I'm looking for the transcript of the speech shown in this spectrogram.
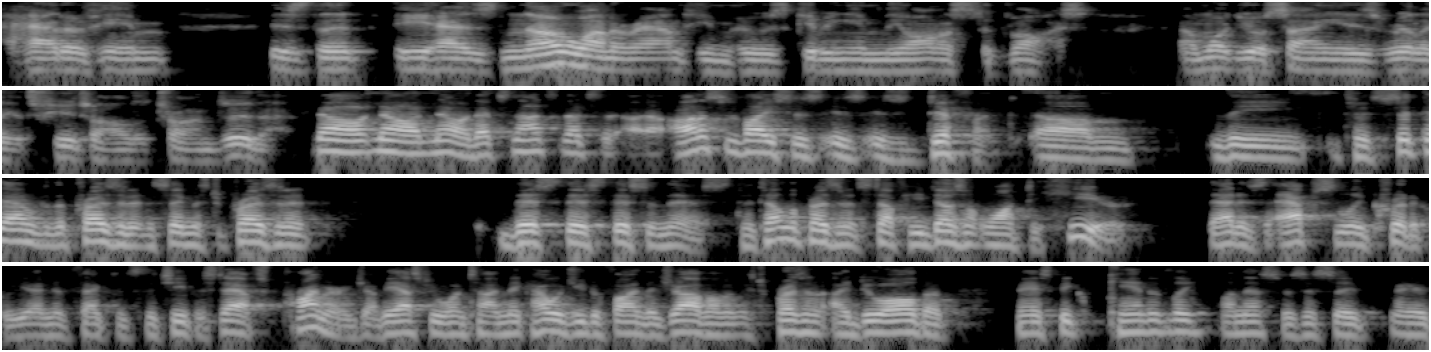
had of him is that he has no one around him who is giving him the honest advice. And what you're saying is really it's futile to try and do that. No, no, no. That's not. That's uh, honest advice is is is different. Um, the to sit down with the president and say, Mr. President, this, this, this, and this. To tell the president stuff he doesn't want to hear. That is absolutely critical. And in fact, it's the chief of staff's primary job. He asked me one time, Nick, how would you define the job? I'm like, Mr. President, I do all the May I speak candidly on this? Is this a, may I,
